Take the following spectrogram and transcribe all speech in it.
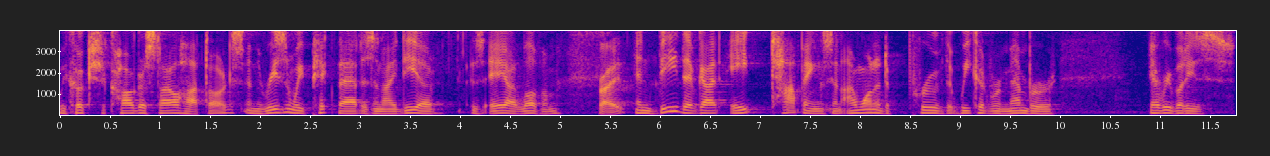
We cook Chicago style hot dogs, and the reason we picked that as an idea is a I love them, Right. and b they've got eight toppings, and I wanted to prove that we could remember everybody's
